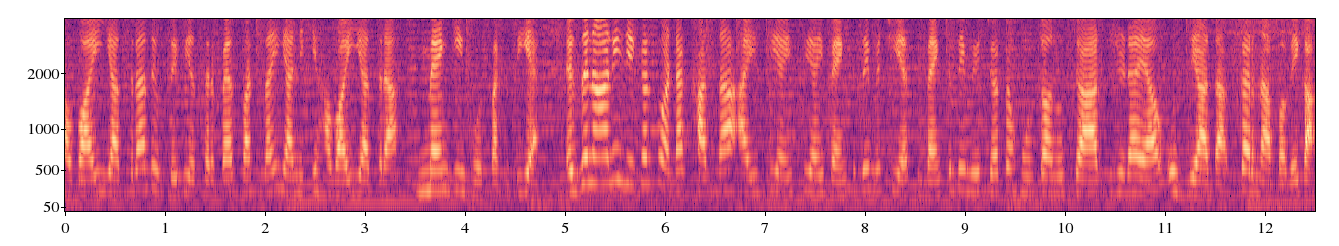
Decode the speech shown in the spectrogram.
ਹਵਾਈ ਯਾਤਰਾ ਦੇ ਉੱਤੇ ਵੀ ਅਸਰ ਪੈ ਸਕਦਾ ਹੈ, ਯਾਨੀ ਕਿ ਹਵਾਈ ਯਾਤਰਾ ਮਹਿੰਗੀ ਹੋ ਸਕਦੀ ਹੈ। ਇਸ ਦੇ ਨਾਲ ਹੀ ਜੇਕਰ ਤੁਹਾਡਾ ਖਾਤਾ ICICI ਬੈਂਕ ਦੇ ਵਿੱਚ ਯੈਸ ਬੈਂਕ ਦੇ ਵਿੱਚ ਹੈ ਤਾਂ ਹੁਣ ਤੁਹਾਨੂੰ ਚਾਰਜ ਜਿਹੜਾ ਆ ਉਹ ਜ਼ਿਆਦਾ ਕਰਨਾ ਪਵੇਗਾ।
